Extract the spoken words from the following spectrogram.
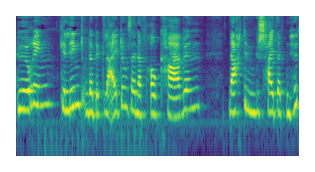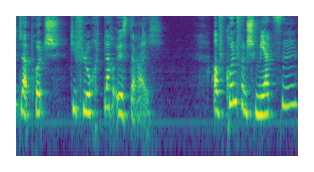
Göring gelingt unter Begleitung seiner Frau Karin nach dem gescheiterten Hitlerputsch die Flucht nach Österreich. Aufgrund von Schmerzen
